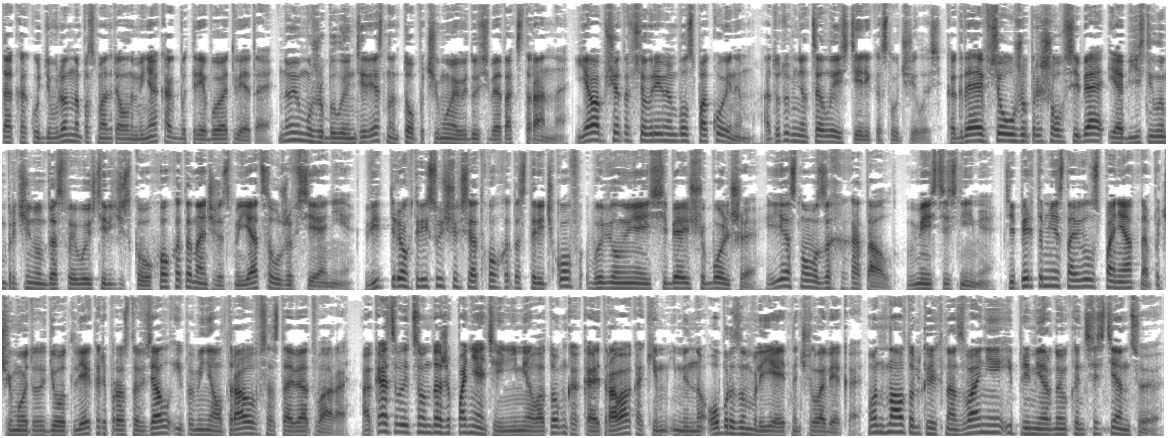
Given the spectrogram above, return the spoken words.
так как удивленно посмотрел на меня, как бы требуя ответа. Но ему же было интересно то, почему я веду себя так странно. Я вообще-то все время был спокойным, а тут у меня целая истерика случилась. Когда я все уже пришел в себя и объяснил им причину для своего истерического хохота, начали смеяться уже все они. Вид трех трясущихся от хохота старичков вывел меня из себя еще больше, и я снова захохотал, вместе с ними. Теперь-то мне становилось понятно, почему этот идиот-лекарь просто взял и поменял травы в составе отвара. Оказывается, он даже понятия не имел о том, какая трава каким именно образом влияет на человека. Он знал только их название и примерную консистенцию.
